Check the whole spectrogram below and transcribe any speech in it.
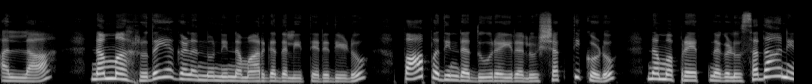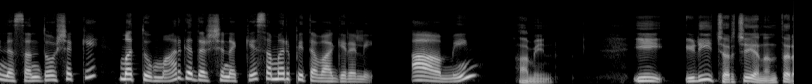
ಅಲ್ಲಾ, ನಮ್ಮ ಹೃದಯಗಳನ್ನು ನಿನ್ನ ಮಾರ್ಗದಲ್ಲಿ ತೆರೆದಿಡು, ಪಾಪದಿಂದ ದೂರ ಇರಲು ಶಕ್ತಿ ಕೊಡು, ನಮ್ಮ ಪ್ರಯತ್ನಗಳು ಸದಾ ನಿನ್ನ ಸಂತೋಷಕ್ಕೆ ಮತ್ತು ಮಾರ್ಗದರ್ಶನಕ್ಕೆ ಸಮರ್ಪಿತವಾಗಿರಲಿ. ಆಮೀನ್. ಆಮೀನ್. ಈ ಇಡೀ ಚರ್ಚೆಯ ನಂತರ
